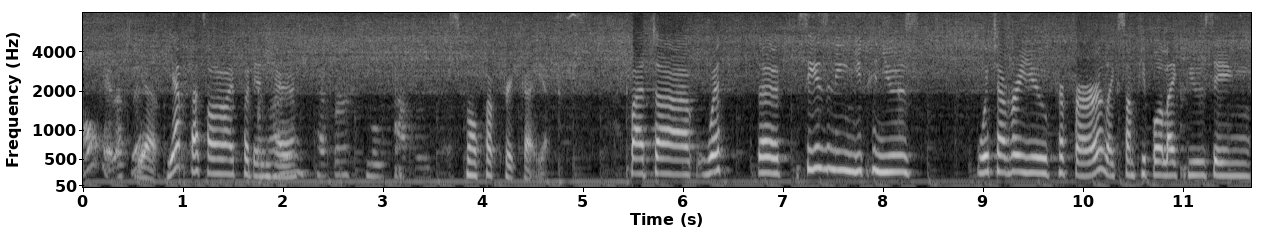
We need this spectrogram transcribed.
Okay, that's it? Yeah, yep, that's all I put in lemon, here. pepper, smoked paprika. Smoked paprika, yes. But uh, with the seasoning, you can use whichever you prefer. Like some people like using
